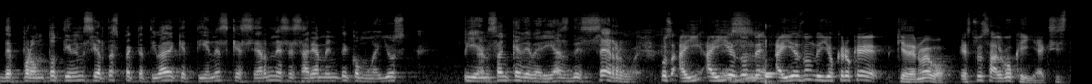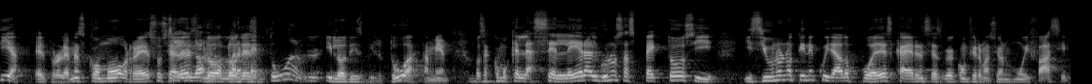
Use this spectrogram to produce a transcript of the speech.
de pronto tienen cierta expectativa de que tienes que ser necesariamente como ellos piensan que deberías de ser, güey. Pues ahí, ahí, es, donde, ahí es donde yo creo que, que, de nuevo, esto es algo que ya existía. El problema es cómo redes sociales lo, lo, y lo desvirtúa también. O sea, como que le acelera algunos aspectos y, y si uno no tiene cuidado puedes caer en sesgo de confirmación muy fácil.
